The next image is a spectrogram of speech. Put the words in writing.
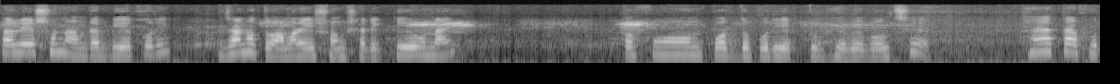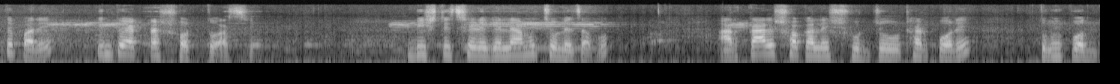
তাহলে এসো না, আমরা বিয়ে করি। জানো তো, আমার এই সংসারে কেউ নাই। তখন পদ্মপরি একটু ভেবে বলছে হ্যাঁ তা হতে পারে, কিন্তু একটা শর্ত আছে। বৃষ্টি ছেড়ে গেলে আমি চলে যাব। আর কাল সকালে সূর্য ওঠার পরে তুমি পদ্ম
